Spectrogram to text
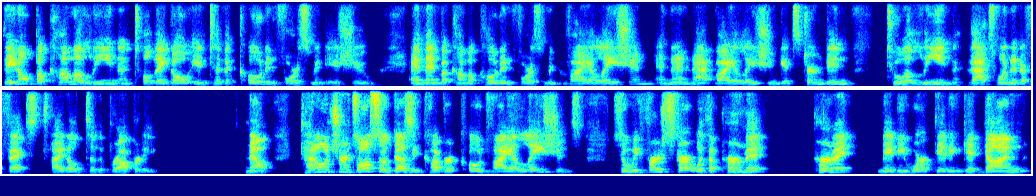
They don't become a lien until they go into the code enforcement issue and then become a code enforcement violation. And then that violation gets turned into a lien. That's when it affects title to the property. Now, title insurance also doesn't cover code violations. So we first start with a permit. Permit, maybe work didn't get done.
